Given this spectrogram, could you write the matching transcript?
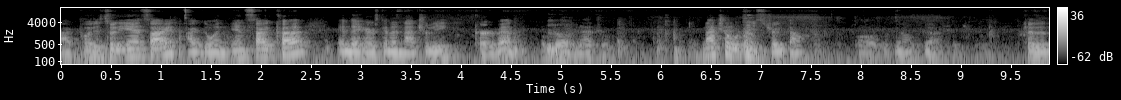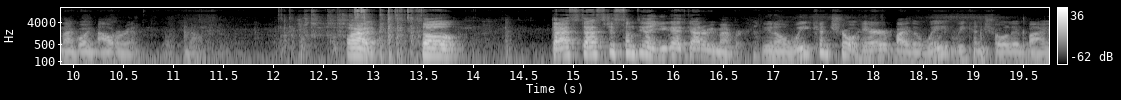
I put it to the inside, I do an inside cut, and the hair's gonna naturally curve in. Oh, what about natural? Natural would be straight down, Oh, you know, yeah, cause it's not going out or in, you know. Alright, so that's that's just something that you guys got to remember. You know, we control hair by the weight, we control it by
